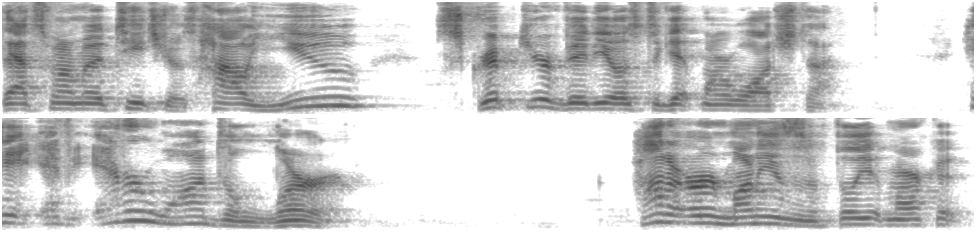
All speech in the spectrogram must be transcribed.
that's what I'm going to teach you is how you Script your videos to get more watch time. Hey, have you ever wanted to learn how to earn money as an affiliate market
